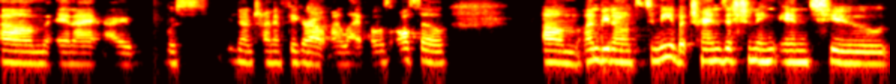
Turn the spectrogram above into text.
um, and I, I was you know trying to figure out my life. I was also um, unbeknownst to me, but transitioning into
